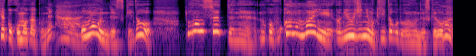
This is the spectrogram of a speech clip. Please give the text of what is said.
結構細かくね、はい。思うんですけど、男性ってね、なんか他の前に友人にも聞いたことがあるんですけど、はい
